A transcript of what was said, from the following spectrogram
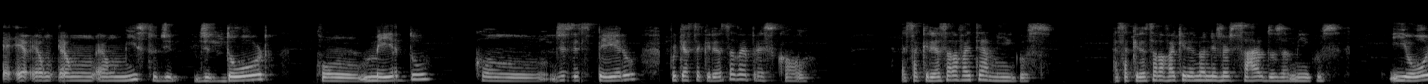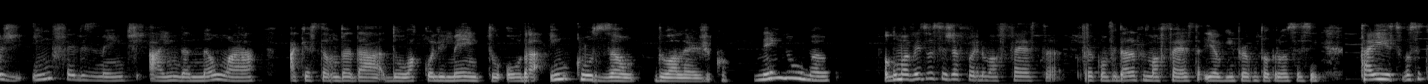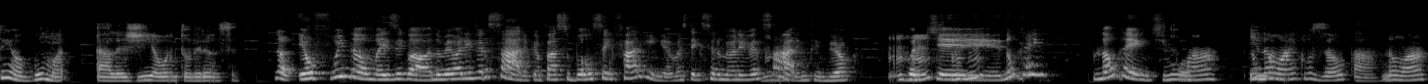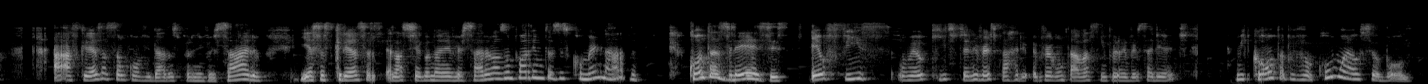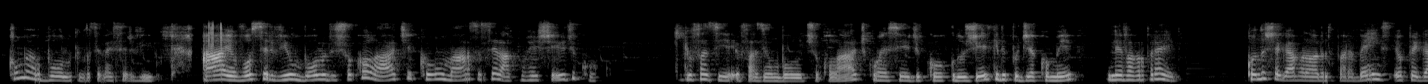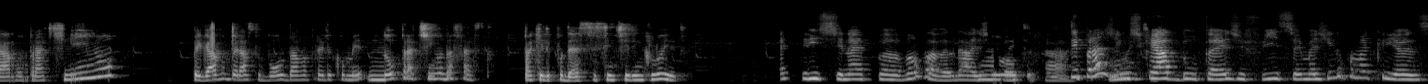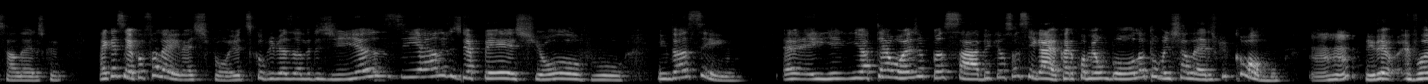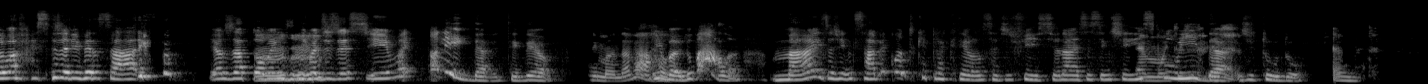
é, é, um, é, um, é um misto de, de dor com medo, com desespero, porque essa criança vai para a escola. Essa criança ela vai ter amigos. Essa criança ela vai querer no aniversário dos amigos. E hoje, infelizmente, ainda não há a questão da, da, do acolhimento ou da inclusão do alérgico. Nenhuma. Alguma vez você já foi numa festa, foi convidada para uma festa e alguém perguntou para você assim: Thaís, você tem alguma alergia ou intolerância? Não, eu fui não, mas igual, no meu aniversário, que eu faço bolo sem farinha, mas tem que ser no meu aniversário, uhum. entendeu? Uhum, Porque uhum. não tem. Não tem, tipo. Não há. E não há inclusão, tá? Não há. As crianças são convidadas para o aniversário e essas crianças, elas chegam no aniversário, elas não podem muitas vezes comer nada. Quantas vezes eu fiz o meu kit de aniversário? Eu perguntava assim para o aniversariante: me conta, por favor, como é o seu bolo? Como é o bolo que você vai servir? Ah, eu vou servir um bolo de chocolate com massa, sei lá, com recheio de coco. O que, que eu fazia? Eu fazia um bolo de chocolate com recheio de coco do jeito que ele podia comer e levava para ele. Quando chegava na hora do parabéns, eu pegava um pratinho, pegava um pedaço do bolo, dava para ele comer no pratinho da festa, para que ele pudesse se sentir incluído. É triste, né? Pô, vamos falar a verdade. Muito, tá. Se pra gente Muito. que é adulta é difícil, imagina pra uma criança alérgica. É que assim, é o que eu falei, né? Tipo, eu descobri minhas alergias e é alergia a peixe, ovo. Então, assim, é, e, e, até hoje a sabe que eu sou assim, ah, eu quero comer um bolo, eu tô muito alérgico e como. Uhum. Entendeu? Eu vou numa festa de aniversário, eu já tomo uhum. enzima digestiva e tô linda, entendeu? E manda bala. E mando bala. Mas a gente sabe quanto que pra criança é difícil, né? Se sentir é excluída de tudo. É muito.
